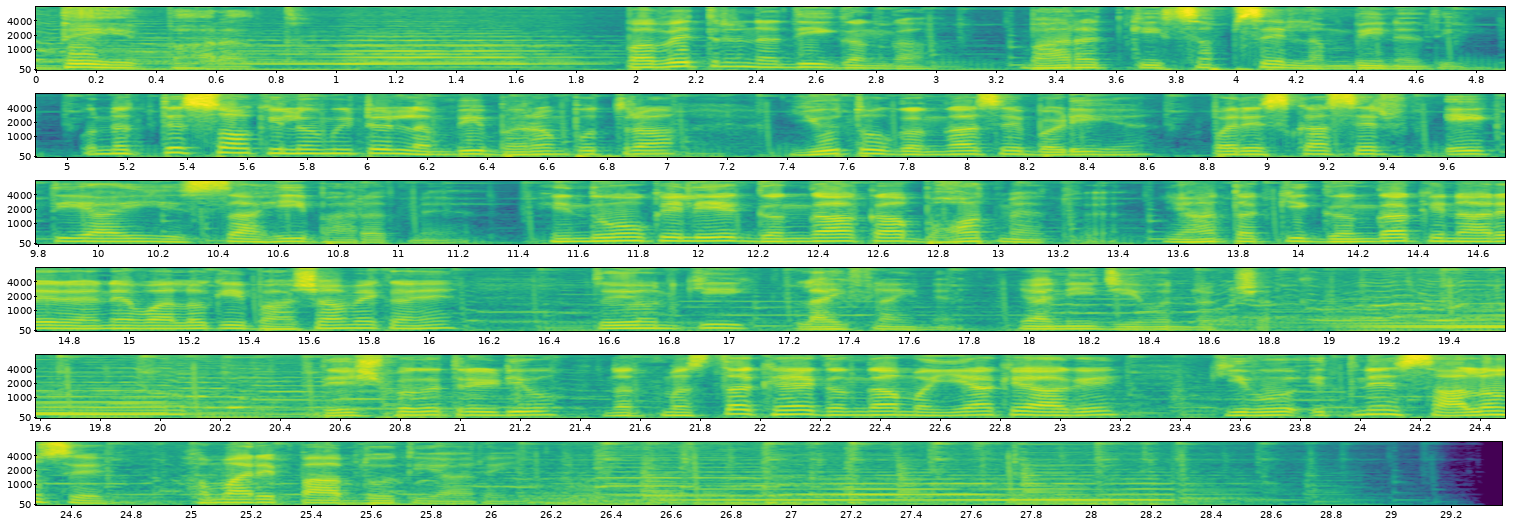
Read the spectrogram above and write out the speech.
देव भारत। पवित्र नदी गंगा, भारत की सबसे लंबी नदी। उनतीस किलोमीटर लंबी ब्रह्मपुत्रा यूँ तो गंगा से बड़ी है, पर इसका सिर्फ़ एक तिहाई हिस्सा ही भारत में है। हिंदुओं के लिए गंगा का बहुत महत्व है। यहाँ तक कि गंगा किनारे रहने वालों की भाषा में कहें तो ये उनकी लाइफलाइन है, यानी जीवन रक्षक। देशभगत रेडियो, नतमस्तक है गंगा मैया के आगे, कि वो इतने सालों से हमारे पाप धोती आ रही है।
